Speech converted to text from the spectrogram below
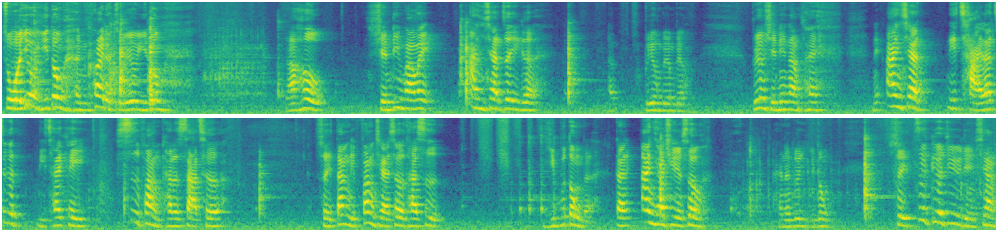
左右移动，很快的左右移动，然后选定方位，按下这一个，呃，不用不用不用，不用选定方位，你按下，你踩了这个，你才可以释放它的刹车。所以当你放起来的时候，它是移不动的，但按下去的时候还能够移动。所以这个就有点像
